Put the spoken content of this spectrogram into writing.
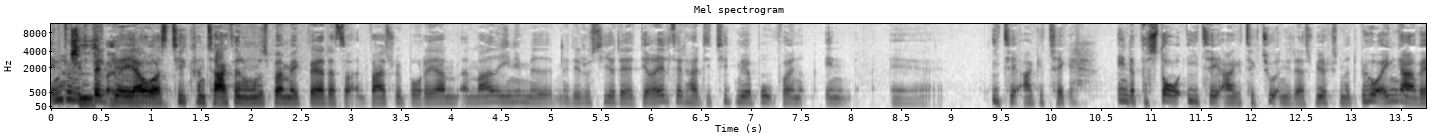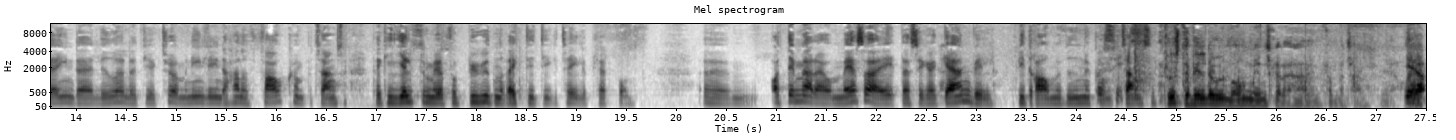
Inden for mit felt og bliver jeg jo også tit kontaktet af nogen, der spørger mig ikke, hvad er deres advisory board, og jeg er meget enig med, med det, du siger, det er, at de reelt set har de tit mere brug for en, en øh, IT-arkitekt. Ja. En, der forstår IT-arkitekturen i deres virksomhed. Det behøver ikke engang at være en, der er leder eller direktør, men egentlig en, der har noget fagkompetence, der kan hjælpe dem med at få bygget den rigtige digitale platform. Øhm, og dem er der jo masser af, der sikkert ja. gerne vil bidrage med viden og kompetence. Plus det vælter ud med unge mennesker, der har den kompetence. Ja. Ja. Jeg,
